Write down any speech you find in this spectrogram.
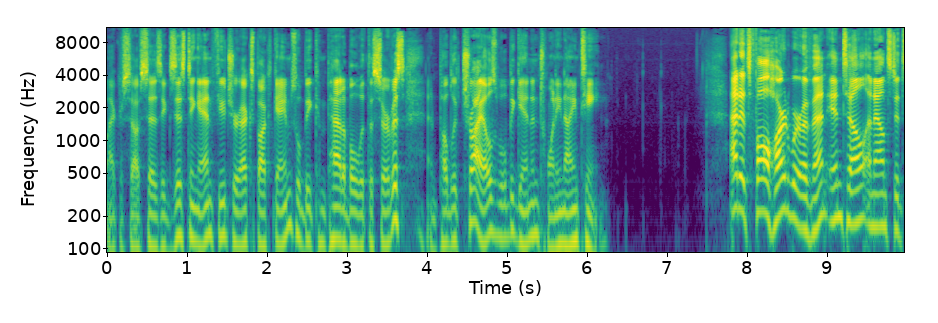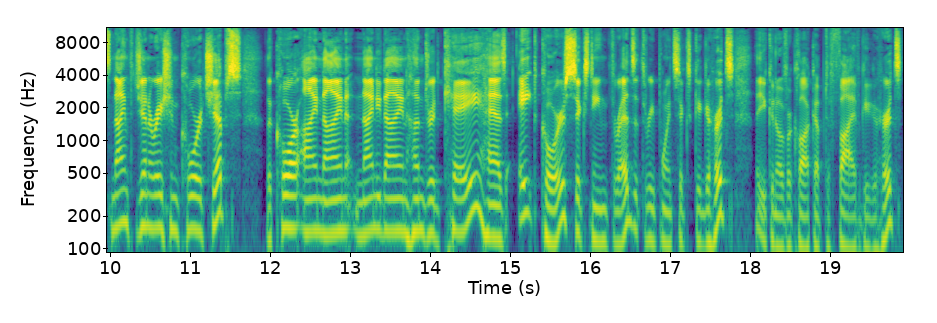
Microsoft says existing and future Xbox games will be compatible with the service, and public trials will begin in 2019. At its fall hardware event, Intel announced its ninth generation Core chips. The Core i9 9900K has eight cores, 16 threads at 3.6 gigahertz that you can overclock up to 5 gigahertz.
